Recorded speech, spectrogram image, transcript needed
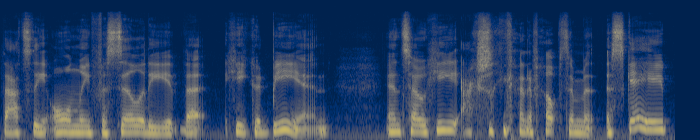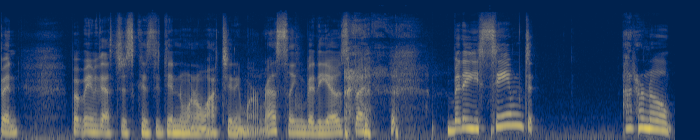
that's the only facility that he could be in. And so he actually kind of helps him escape and but maybe that's just cuz he didn't want to watch any more wrestling videos, but but he seemed I don't know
